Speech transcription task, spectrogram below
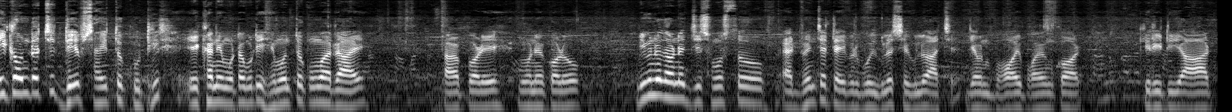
এই কাউন্টার হচ্ছে দেব সাহিত্য কুটির। এখানে মোটামুটি হেমন্ত কুমার রায়, তারপরে মনে করো বিভিন্ন ধরনের যে সমস্ত অ্যাডভেঞ্চার টাইপের বইগুলো, সেগুলো আছে। যেমন ভয়, ভয়ঙ্কর, কিরিটি আর্ট,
